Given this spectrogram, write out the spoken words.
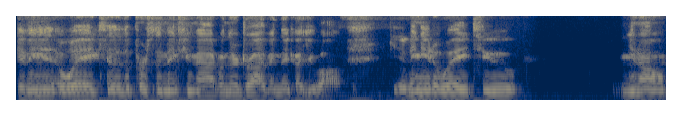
Giving it away to the person that makes you mad when they're driving, they cut you off. Giving it away to, you know,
